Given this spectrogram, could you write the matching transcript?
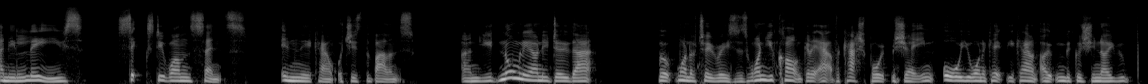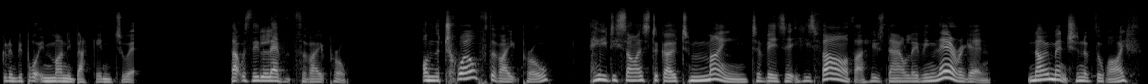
and he leaves 61 cents in the account, which is the balance. And you'd normally only do that for one of two reasons. One, you can't get it out of a cash point machine, or you want to keep the account open because you know you're going to be putting money back into it. That was the 11th of April. On the 12th of April, he decides to go to Maine to visit his father, who's now living there again. No mention of the wife,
